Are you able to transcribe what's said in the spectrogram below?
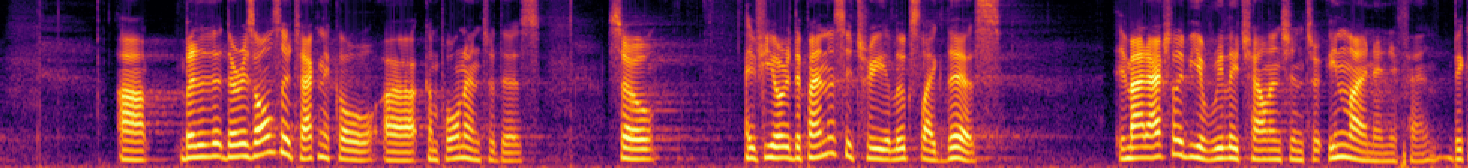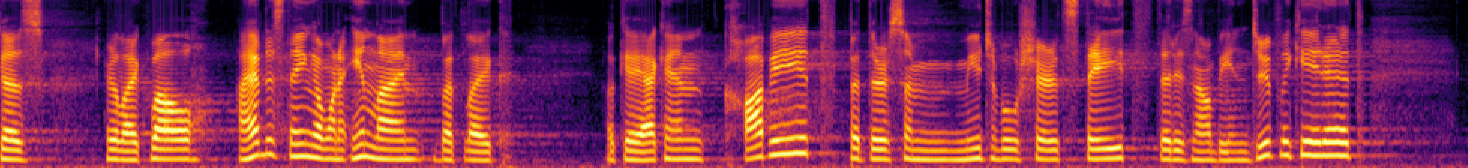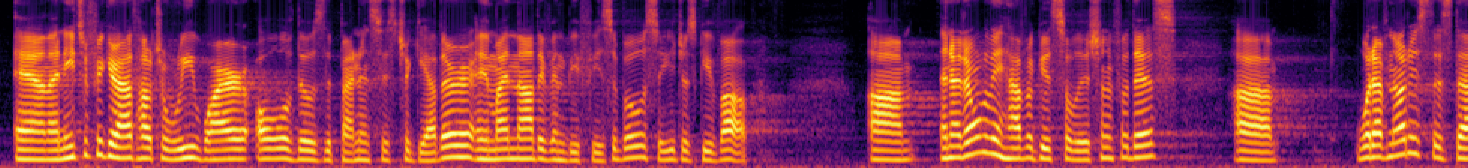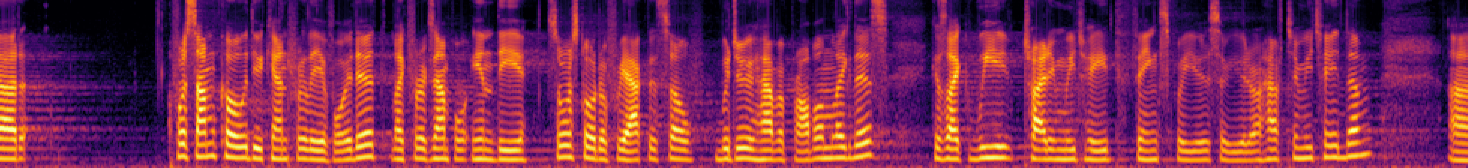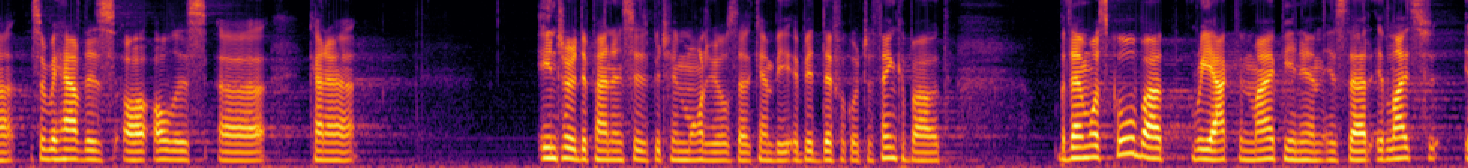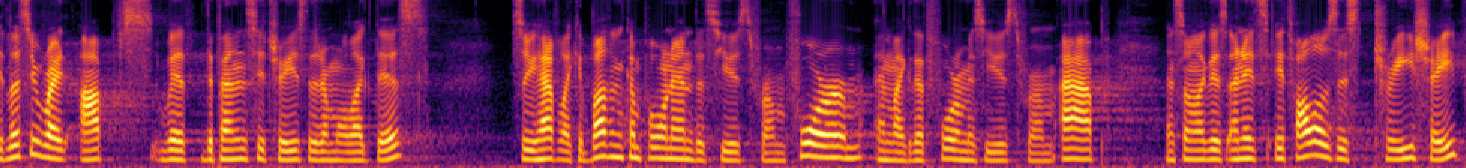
Uh, but th there is also a technical uh, component to this. So if your dependency tree looks like this, it might actually be really challenging to inline anything because you're like, well, I have this thing I want to inline, but like, okay, I can copy it, but there's some mutable shared state that is now being duplicated. And I need to figure out how to rewire all of those dependencies together. And it might not even be feasible, so you just give up. Um, and I don't really have a good solution for this. Uh, what I've noticed is that for some code, you can't really avoid it. Like, for example, in the source code of React itself, we do have a problem like this. Because like we try to mutate things for you so you don't have to mutate them. Uh, so we have this all, all this uh, kind of interdependencies between modules that can be a bit difficult to think about. But then what's cool about React, in my opinion, is that it lets, it lets you write apps with dependency trees that are more like this. So you have like a button component that's used from form, and like that form is used from app, and something like this. And it's, it follows this tree shape.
